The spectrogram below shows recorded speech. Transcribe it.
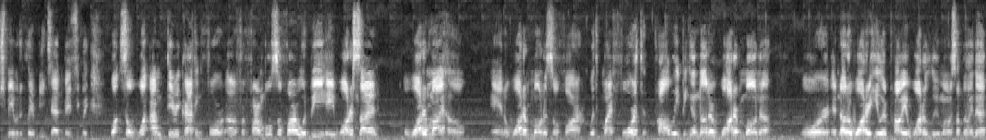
You should be able to clear B10 basically. What so what I'm theory crafting for uh, for Farmable so far would be a Water Sign, a Water Maiho, and a Water Mona so far. With my fourth probably being another Water Mona or another Water Healer, probably a Water Luma or something like that.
